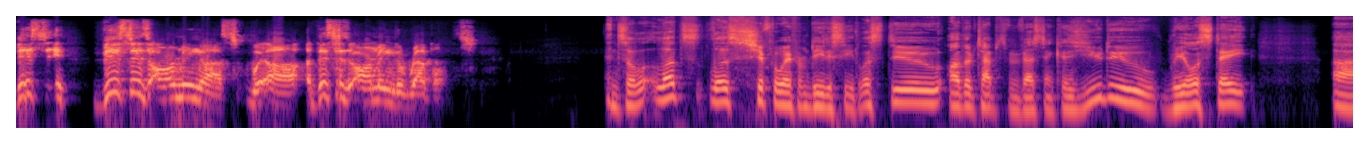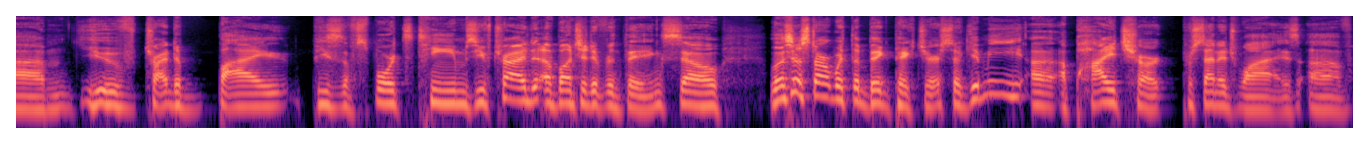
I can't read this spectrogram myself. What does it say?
This this is arming us. Uh, this is arming the rebels. And so let's let's shift away from D2C. Let's do other types of investing because you do real estate. Um, you've tried to buy pieces of sports teams. You've tried a bunch of different things. So let's just start with the big picture. So give me a, a pie chart percentage wise of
